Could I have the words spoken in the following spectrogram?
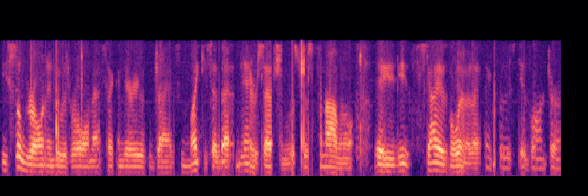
He's still growing into his role in that secondary with the Giants. And like you said, that interception was just phenomenal. He, he, sky is the limit, I think, for this kid long term.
